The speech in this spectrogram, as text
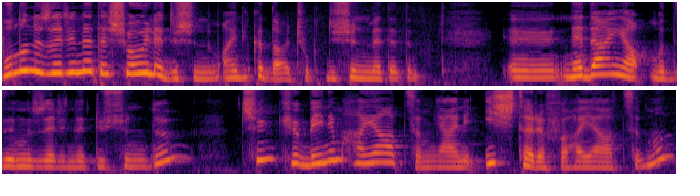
Bunun üzerine de şöyle düşündüm. Ay ne kadar çok düşünme dedim. Ee, neden yapmadığım üzerine düşündüm. Çünkü benim hayatım yani iş tarafı hayatımın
